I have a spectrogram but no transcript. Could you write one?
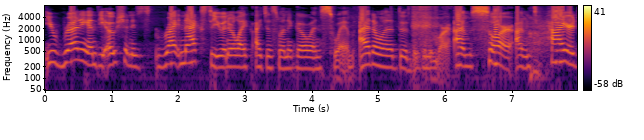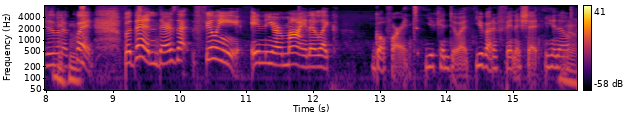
you're running and the ocean is right next to you and you're like i just want to go and swim. I don't want to do this anymore. I'm sore. I'm tired. Just want to mm-hmm. quit. But then there's that feeling in your mind that like go for it. You can do it. You got to finish it you know? Yeah.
